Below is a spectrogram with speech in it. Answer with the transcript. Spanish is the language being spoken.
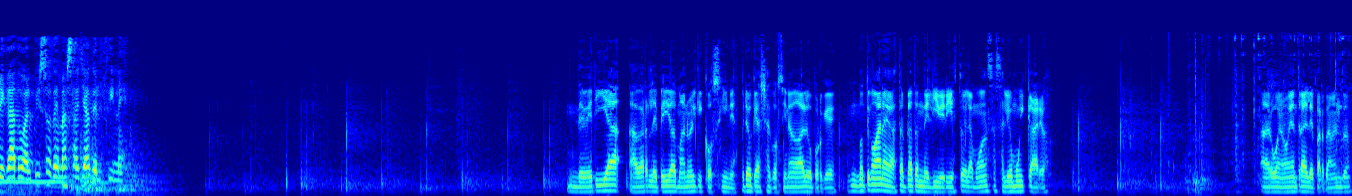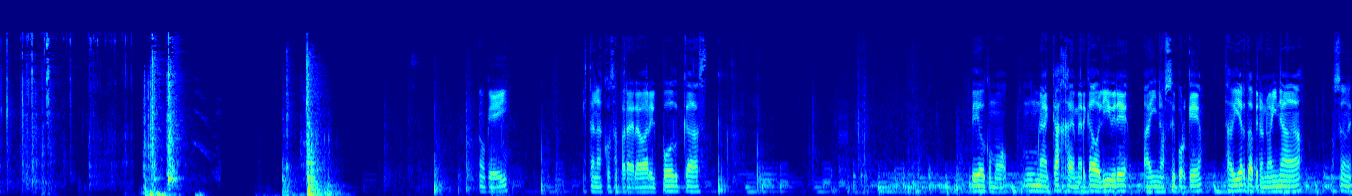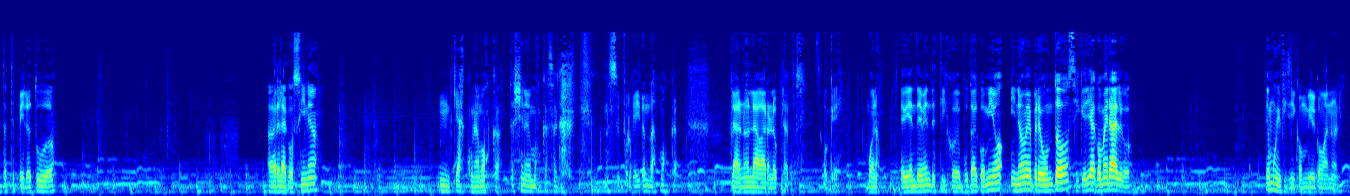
Llegado al piso de más allá del cine. Debería haberle pedido a Manuel que cocine. Espero que haya cocinado algo porque no tengo ganas de gastar plata en delivery. Esto de la mudanza salió muy caro. A ver, bueno, voy a entrar al departamento. Ok. Están las cosas para grabar el podcast. Veo como una caja de Mercado Libre. Ahí no sé por qué. Está abierta, pero no hay nada. No sé dónde está este pelotudo. A ver la cocina. Mm, qué asco, una mosca. Está llena de moscas acá. no sé por qué hay tantas moscas. Claro, no lavaron los platos. Ok. Bueno, evidentemente este hijo de puta comió y no me preguntó si quería comer algo. Es muy difícil convivir con Manuel.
